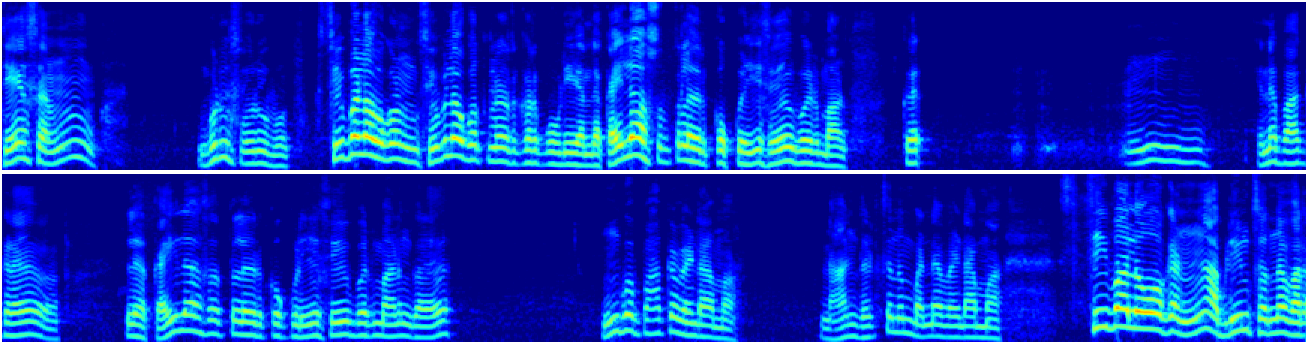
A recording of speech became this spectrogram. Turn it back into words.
தேசன் குரு ஸ்வரூபம் சிவலோகம் சிவலோகத்தில் இருக்கக்கூடிய அந்த கைலாசத்தில் இருக்கக்கூடிய சிவபெருமான். என்ன பார்க்குற இல்லை கைலாசத்தில் இருக்கக்கூடிய சிவபெருமானுங்க உங்கள் பார்க்க வேண்டாமா? நான் தரிசனம் பண்ண வேண்டாமா? சிவலோகன் அப்படின்னு சொன்னவர்.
